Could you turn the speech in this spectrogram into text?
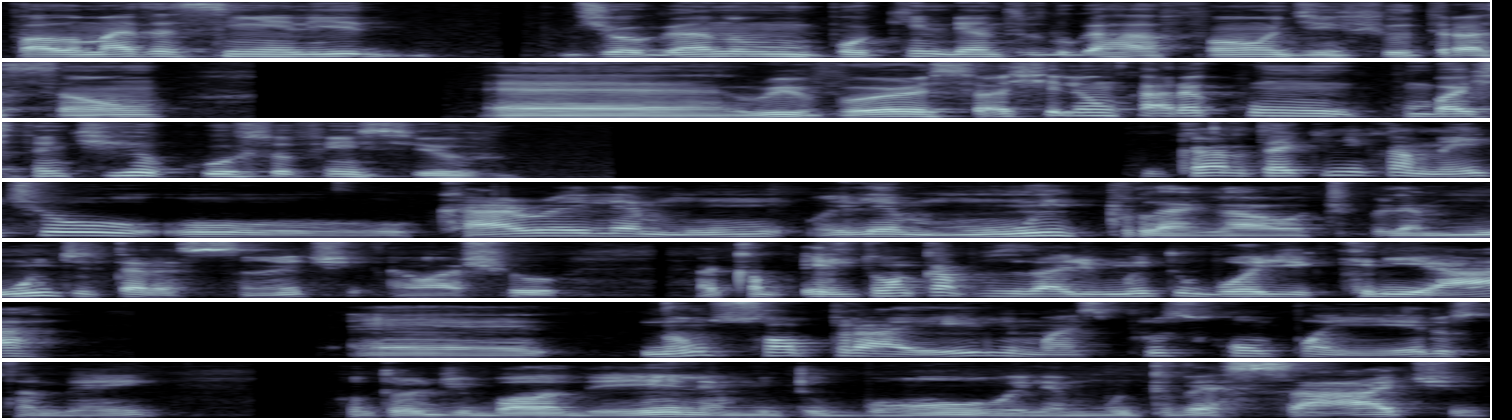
Falo mais assim, ele jogando um pouquinho dentro do garrafão, de infiltração, é, reverse. Eu acho ele um cara com, com bastante recurso ofensivo. Cara, tecnicamente o, o, o ele é, ele é muito legal, tipo, ele é muito interessante. Eu acho. Ele tem uma capacidade muito boa de criar, é, não só para ele, mas para os companheiros também. O controle de bola dele é muito bom, ele é muito versátil.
